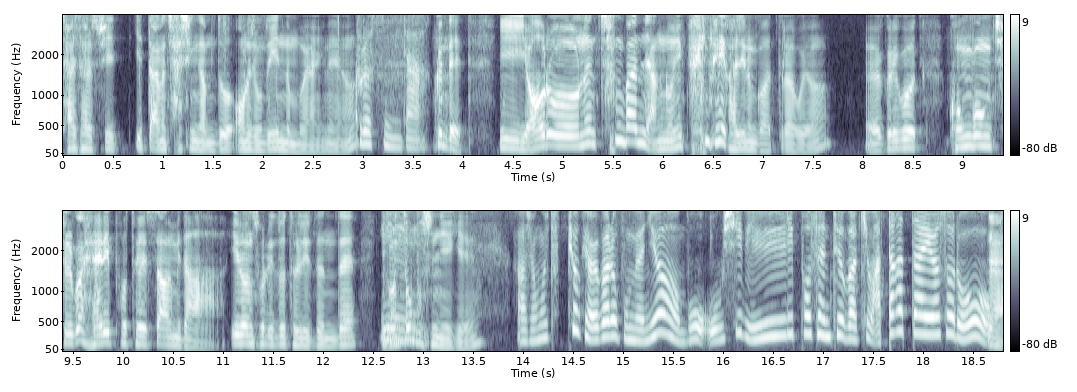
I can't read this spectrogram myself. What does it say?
잘 살 수 있다는 자신감도 어느 정도 있는 모양이네요. 그렇습니다. 근데 이 여론은 찬반 양론이 팽팽히 갈리는 것 같더라고요. 예, 그리고 007과 해리포터의 싸움이다. 이런 소리도 들리던데 이건 예. 또 무슨 얘기예요? 아, 정말 투표 결과를 보면요, 뭐 51, 2%밖에 왔다 갔다 해요, 서로. 네.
